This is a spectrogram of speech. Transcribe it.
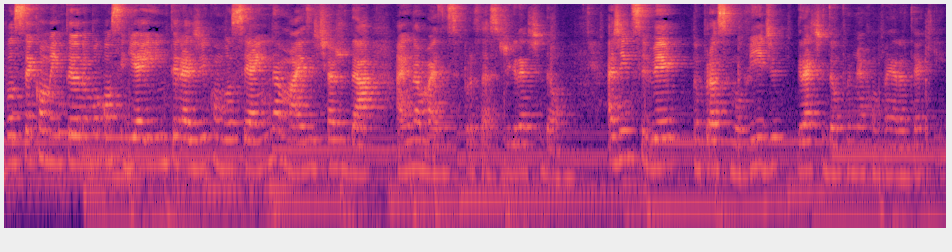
você comentando eu vou conseguir aí interagir com você ainda mais e te ajudar ainda mais nesse processo de gratidão. A gente se vê no próximo vídeo. Gratidão por me acompanhar até aqui.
